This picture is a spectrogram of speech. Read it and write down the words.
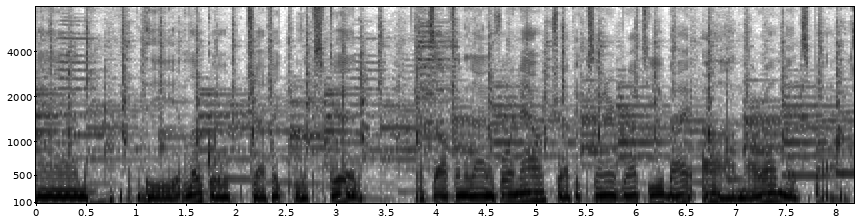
and the local traffic looks good. That's all from the 904 Now Traffic Center brought to you by Amara Med Spa.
